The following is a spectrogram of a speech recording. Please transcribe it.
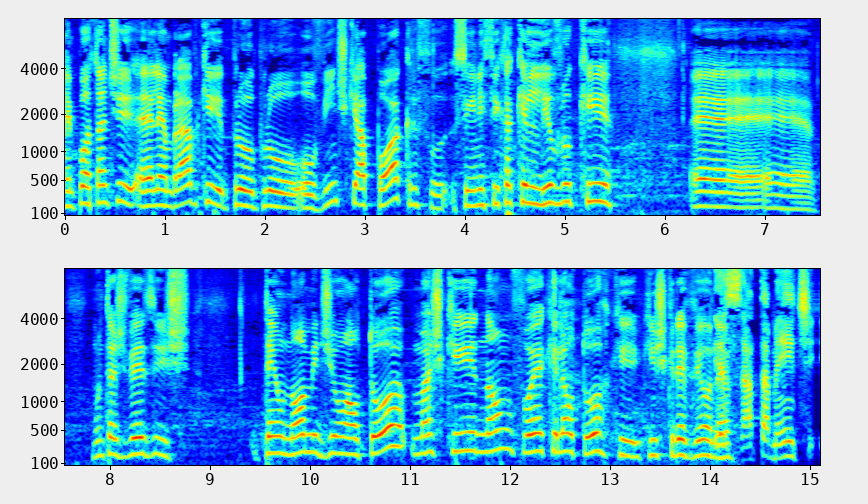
É importante é, lembrar que para o ouvinte que apócrifo significa aquele livro que é, muitas vezes tem o nome de um autor, mas que não foi aquele autor que, que escreveu, né? Exatamente.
